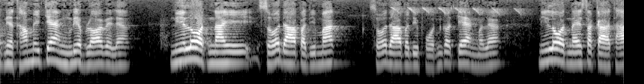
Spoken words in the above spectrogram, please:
ธเนี่ยทำให้แจ้งเรียบร้อยไปแล้ว นิโรธในโสดาปฏิมักโสดาปฏิผลก็แจ้งมาแล้ว นิโรธในสกาธา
